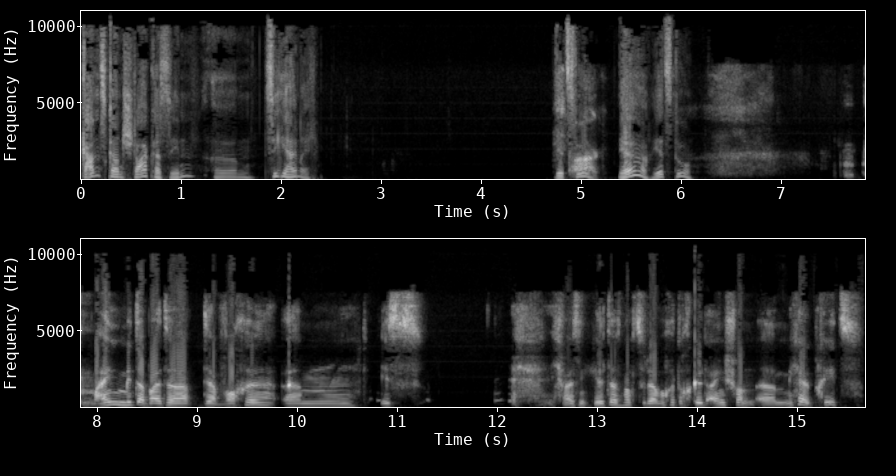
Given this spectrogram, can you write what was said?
ganz, ganz starker Sinn. Ähm, Sigi Heinrich. Jetzt Stark. du. Ja, jetzt du mein Mitarbeiter der Woche ähm, ist, ich weiß nicht, gilt das noch zu der Woche? Doch, gilt eigentlich schon. Äh, Michael Preetz.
